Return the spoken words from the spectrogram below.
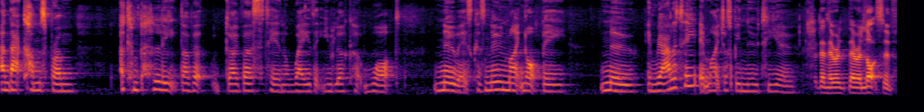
and that comes from a complete diver- diversity in the way that you look at what new is because new might not be new in reality it might just be new to you. But then there are, there are lots of,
